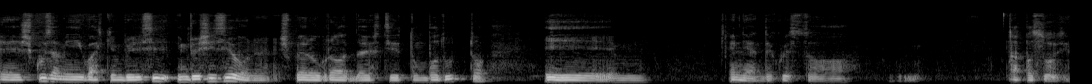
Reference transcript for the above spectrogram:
Eh, scusami qualche imprecisione, spero però di averti detto un po' tutto e, e niente, questo a posto così.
